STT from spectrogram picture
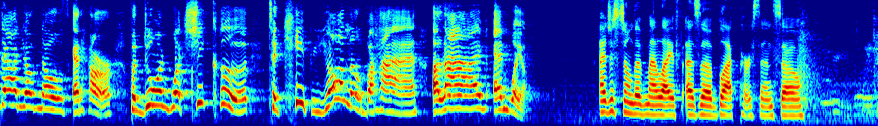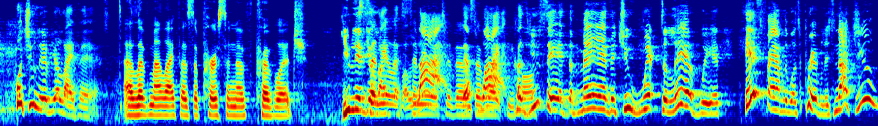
down your nose at her for doing what she could to keep your little behind alive and well. I just don't live my life as a black person, so What you live your life as? I live my life as a person of privilege. You live your life as a lie. to those That's why. Because you said the man that you went to live with, his family was privileged, not you.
